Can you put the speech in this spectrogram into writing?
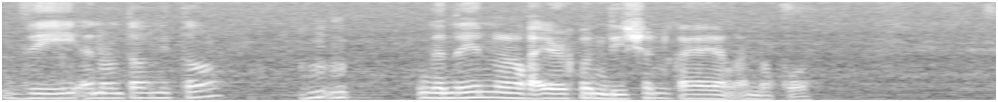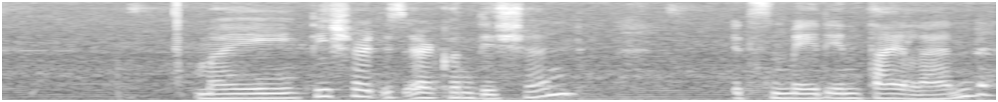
the anong tawag nito? Mm, Ganda yun, no, air condition kaya yung ano ko. My t-shirt is air conditioned. It's made in Thailand.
